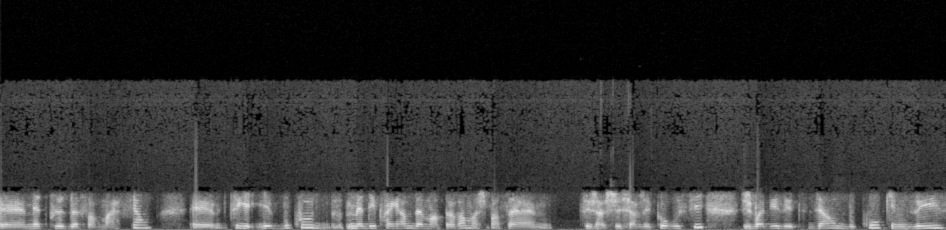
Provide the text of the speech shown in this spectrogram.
euh, mettre plus de formation. Euh, il y a beaucoup, mettre des programmes de mentorat. Moi, je pense à je suis chargée de cours aussi. Je vois des étudiantes beaucoup qui me disent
